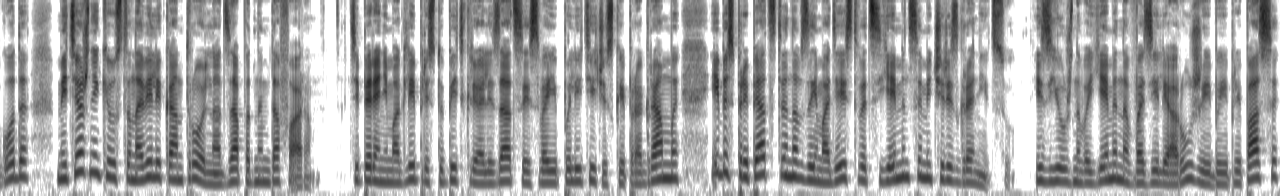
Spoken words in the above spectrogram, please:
года мятежники установили контроль над западным Дафаром. Теперь они могли приступить к реализации своей политической программы и беспрепятственно взаимодействовать с йеменцами через границу. Из Южного Йемена ввозили оружие и боеприпасы,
